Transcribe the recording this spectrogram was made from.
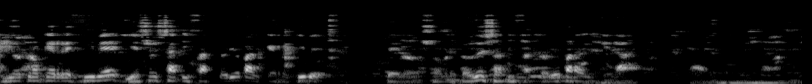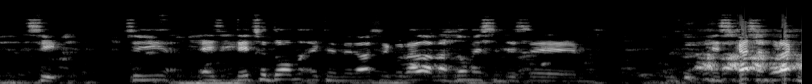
hay otro que recibe y eso es satisfactorio para el que recibe pero sobre todo es satisfactorio para el que da. Sí, sí, de hecho Dom, eh, que me lo has recordado, además Dom es, es, eh, casa en polaco,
